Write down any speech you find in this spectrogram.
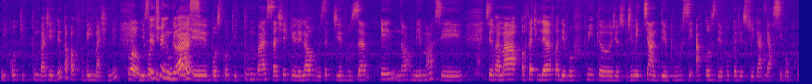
Nico Kitumba. J'ai deux papas, vous pouvez imaginer. Waouh, Nico C'est une Kitumba grâce. et Bosco Kitumba. Sachez que de là où vous êtes, je vous aime énormément. C'est, c'est vraiment, en fait, l'œuvre de vos fruits que je, je me tiens debout. C'est à cause de vous que je suis là. Merci beaucoup.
